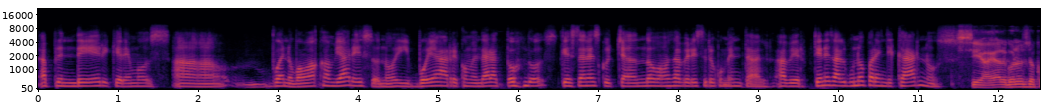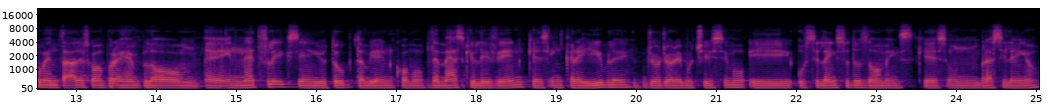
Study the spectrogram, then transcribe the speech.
aprender y queremos, ah, bueno, vamos a cambiar eso, ¿no? Y voy a recomendar a todos que están escuchando, vamos a ver este documental. A ver, ¿tienes alguno para indicarnos? Sí, hay algunos documentales como por ejemplo eh, en Netflix y en YouTube también como The Mask You Live In, que es increíble, yo lloré muchísimo, y O Silêncio dos Homens, que es un brasileño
